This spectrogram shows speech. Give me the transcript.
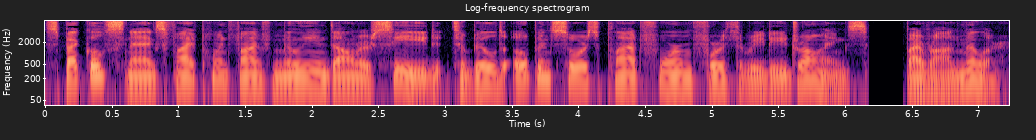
Speckle snags $5.5 million seed to build open source platform for 3D drawings by Ron Miller.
